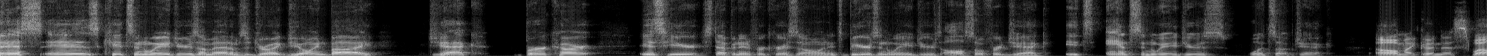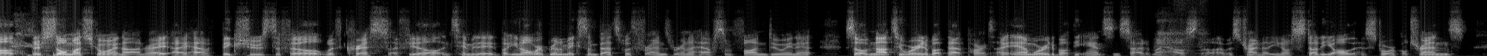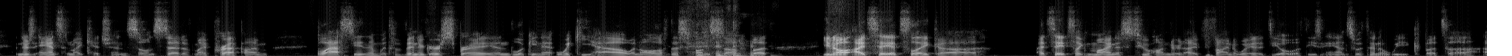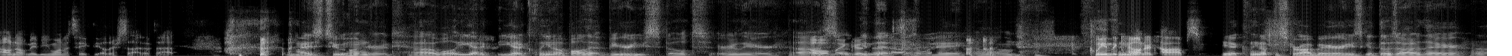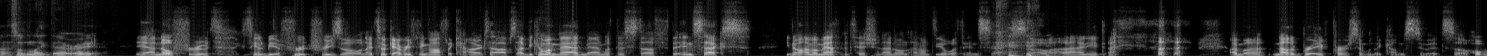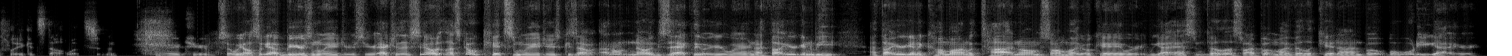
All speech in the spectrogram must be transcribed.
This is Kits and Wagers. I'm Adam Zdroik, joined by Jack Burkart is here, stepping in for Chris Owen. It's Beers and Wagers. Also for Jack, it's Anson Wagers. What's up, Jack? Oh my goodness. Well, there's so much going on, right? I have big shoes to fill with Chris. I feel intimidated, but you know, we're going to make some bets with friends. We're going to have some fun doing it. So I'm not too worried about that part. I am worried about the ants inside of my house, though. I was trying to, you know, study all the historical trends, and there's ants in my kitchen. So instead of my prep, I'm blasting them with vinegar spray and looking at WikiHow and all of this fun stuff. But you know, I'd say it's like uh, I'd say it's like minus 200. I find a way to deal with these ants within a week, but uh, I don't know. Maybe you want to take the other side of that. minus 200. Uh, well, you gotta you gotta clean up all that beer you spilt earlier. Uh, oh my so goodness! Get that out of the way. Um, clean the clean countertops. Up, yeah, clean up the strawberries. Get those out of there. Uh, something like that, right? Yeah, no fruit. It's gonna be a fruit-free zone. I took everything off the countertops. I become a madman with this stuff. The insects, you know, I'm a mathematician. I don't I don't deal with insects, so uh, I need. I'm a not a brave person when it comes to it. So hopefully it gets dealt with soon. Very true. So we also got beers and wagers here. Actually, let's go. Let's go kits and wagers because I, I don't know exactly what you're wearing. I thought you were gonna be. I thought you were gonna come on with Tottenham. So I'm like, okay, we we got Aston Villa. So I put my Villa kit on. But but what do you got here?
